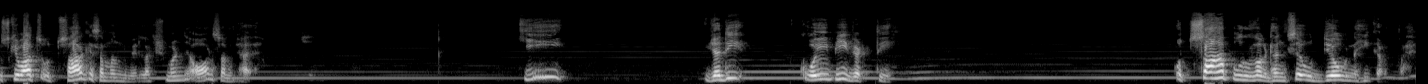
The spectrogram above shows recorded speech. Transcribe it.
उसके बाद उत्साह के संबंध में लक्ष्मण ने और समझाया कि यदि कोई भी व्यक्ति उत्साह पूर्वक ढंग से उद्योग नहीं करता है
